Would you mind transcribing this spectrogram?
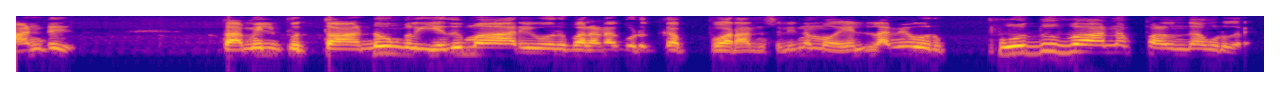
ஆண்டு. தமிழ் புத்தாண்டு உங்களுக்கு எது மாதிரி ஒரு பலனை கொடுக்க போறான்னு சொல்லி நம்ம எல்லாமே ஒரு பொதுவான பலன் தான் கொடுக்குறேன்.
